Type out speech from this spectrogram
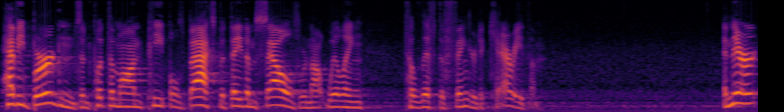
heavy burdens and put them on people's backs, but they themselves were not willing to lift a finger to carry them. And their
